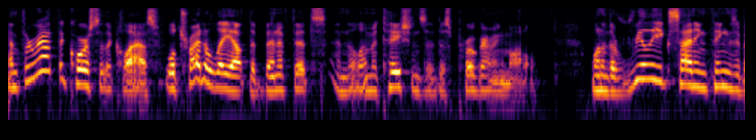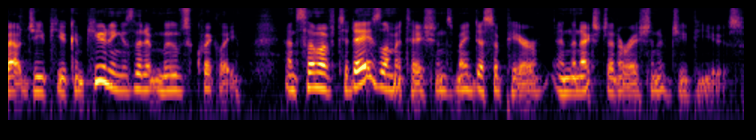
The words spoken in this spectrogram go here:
And throughout the course of the class, we'll try to lay out the benefits and the limitations of this programming model. One of the really exciting things about GPU computing is that it moves quickly, and some of today's limitations may disappear in the next generation of GPUs.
